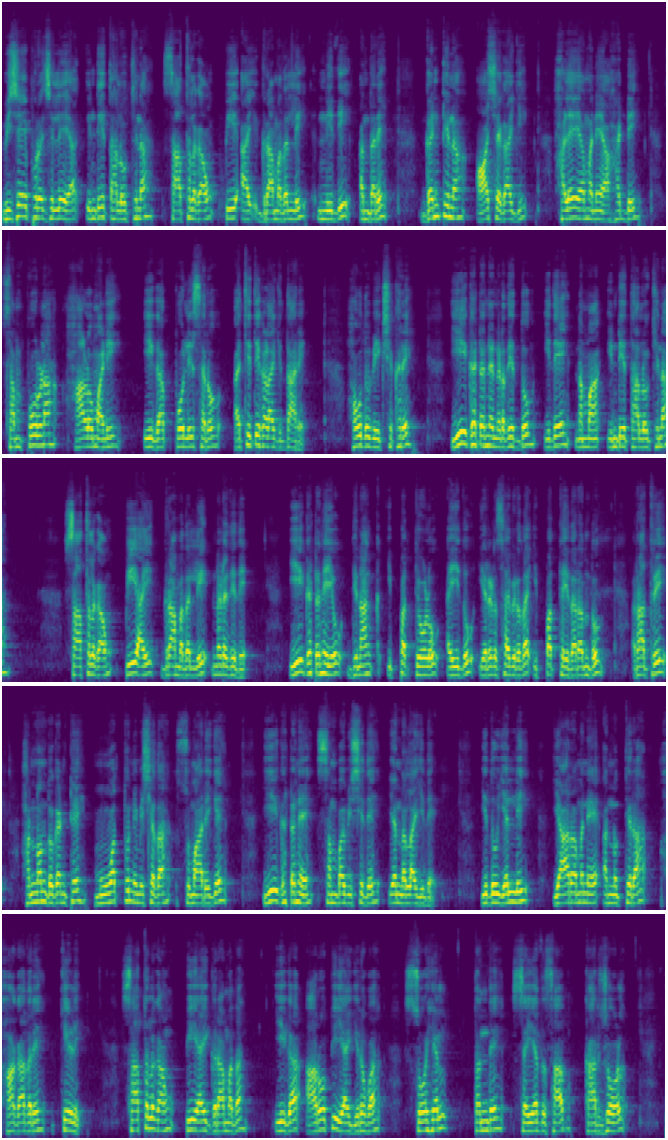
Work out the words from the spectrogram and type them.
ವಿಜಯಪುರ ಜಿಲ್ಲೆಯ ಇಂಡಿ ತಾಲೂಕಿನ ಸಾತಲಗಾಂವ್ P I ಗ್ರಾಮದಲ್ಲಿ ನಿಧಿ ಅಂದರೆ ಗಂಟಿನ ಆಶೆಗಾಗಿ ಹಳೆಯ ಮನೆಯ ಹಡ್ಡಿ ಸಂಪೂರ್ಣ ಹಾಳು ಮಾಡಿ ಈಗ ಪೊಲೀಸರು ಅತಿಥಿಗಳಾಗಿದ್ದಾರೆ. ಹೌದು ವೀಕ್ಷಕರೇ, ಈ ಘಟನೆ ನಡೆದಿದ್ದು ಇದೇ ನಮ್ಮ ಇಂಡಿ ತಾಲೂಕಿನ ಸಾತಲಗಾಂವ್ ಪಿ ಐ ಗ್ರಾಮದಲ್ಲಿ ನಡೆದಿದೆ. ಈ ಘಟನೆಯು ದಿನಾಂಕ ಇಪ್ಪತ್ತೇಳು ಐದು ಎರಡು ಸಾವಿರದ ಇಪ್ಪತ್ತೈದರಂದು ರಾತ್ರಿ ಹನ್ನೊಂದು ಗಂಟೆ ಮೂವತ್ತು ನಿಮಿಷದ ಸುಮಾರಿಗೆ ಈ ಘಟನೆ ಸಂಭವಿಸಿದೆ ಎನ್ನಲಾಗಿದೆ. ಇದು ಎಲ್ಲಿ, ಯಾರ ಮನೆ ಅನ್ನುತ್ತೀರಾ ಹಾಗಾದರೆ ಕೇಳಿ. ಸಾತಲ್ಗಾಂವ್ ಪಿ ಐ ಗ್ರಾಮದ ಈಗ ಆರೋಪಿಯಾಗಿರುವ ಸೋಹೆಲ್ ತಂದೆ ಸೈಯದ್ ಸಾಬ್ ಕಾರ್ಜೋಳ್,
